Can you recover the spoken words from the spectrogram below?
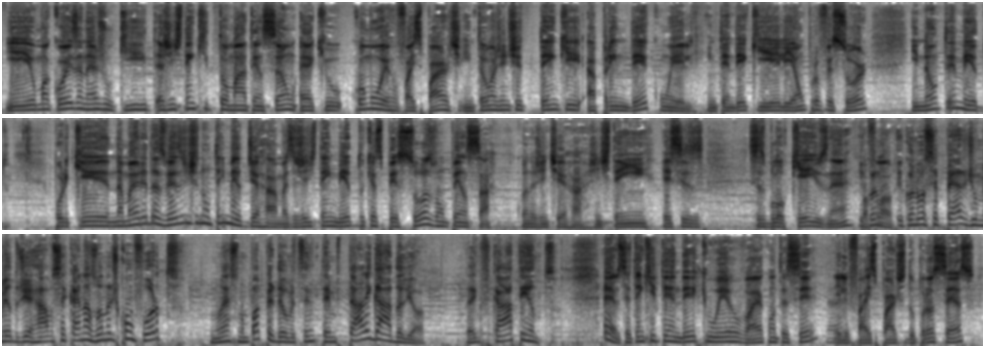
E uma coisa, né, Ju, que a gente tem que tomar atenção é que o, como o erro faz parte, então a gente tem que aprender com ele, entender que ele é um professor e não ter medo. Porque na maioria das vezes a gente não tem medo de errar, mas a gente tem medo do que as pessoas vão pensar quando a gente errar. A gente tem esses esses bloqueios, né? E quando, e quando, você perde o medo de errar, você cai na zona de conforto. Não é? Você não pode perder o medo, você tem que estar ligado ali, ó. Tem que ficar atento. É, você tem que entender que o erro vai acontecer, é. ele faz parte do processo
